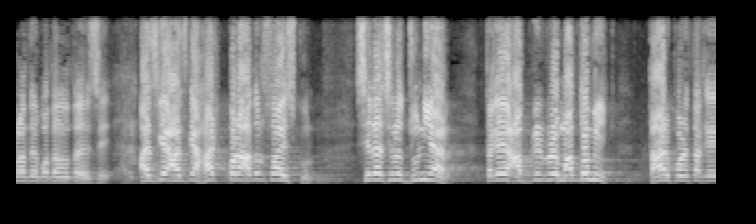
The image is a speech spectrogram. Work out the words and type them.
ওনাদের প্রধানতা হয়েছে। আজকে আজকে হাটপাড়া আদর্শ হাই স্কুল সেটা ছিল জুনিয়র তাকে আপগ্রেড করে মাধ্যমিক, তারপরে তাকে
